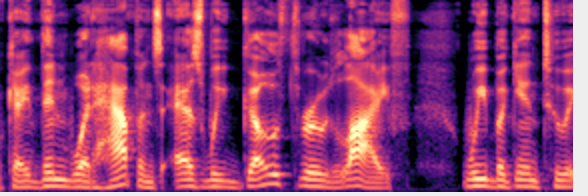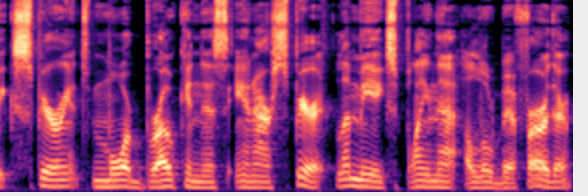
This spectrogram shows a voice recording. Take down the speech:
okay, then what happens as we go through life, we begin to experience more brokenness in our spirit. Let me explain that a little bit further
